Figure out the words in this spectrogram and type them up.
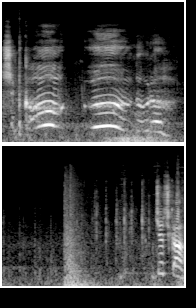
Szybko! Uuu, dobra. Ucieczka!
